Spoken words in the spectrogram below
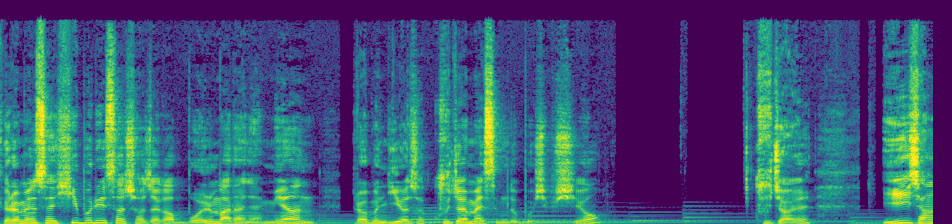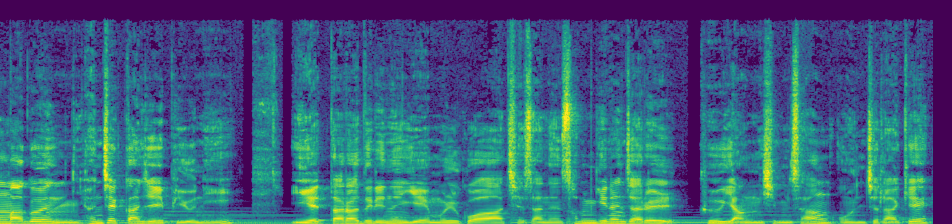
그러면서 히브리서 저자가 뭘 말하냐면 여러분 이어서 9절 말씀도 보십시오. 9절 이 장막은 현재까지의 비유니 이에 따라 드리는 예물과 제사는 섬기는 자를 그 양심상 온전하게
